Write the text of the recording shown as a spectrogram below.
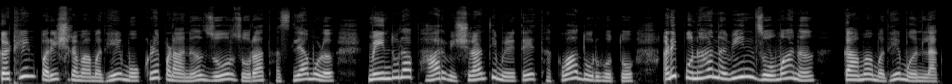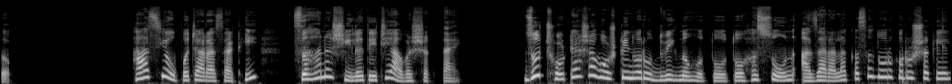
कठीण परिश्रमामध्ये मोकळेपणानं जोर जोरात हसल्यामुळं मेंदूला फार विश्रांती मिळते थकवा दूर होतो आणि पुन्हा नवीन जोमानं कामामध्ये मन लागतं. हास्य उपचारासाठी सहनशीलतेची आवश्यकता आहे. जो छोट्याशा गोष्टींवर उद्विग्न होतो तो हसून आजाराला कसं दूर करू शकेल?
